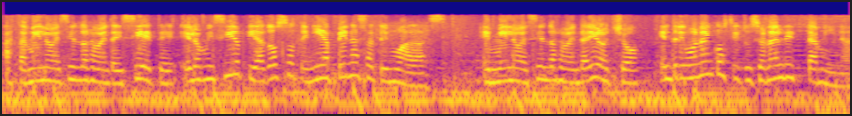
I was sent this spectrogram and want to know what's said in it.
Hasta 1997, el homicidio piadoso tenía penas atenuadas. En 1998, el Tribunal Constitucional dictamina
